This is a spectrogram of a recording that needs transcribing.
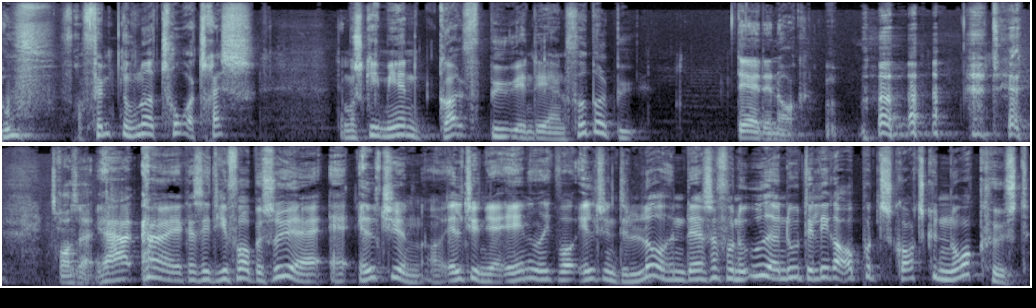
Uff. Fra 1562. Det er måske mere en golfby, end det er en fodboldby. Det er det nok. det, trods alt. Ja, jeg kan se, at de får besøg af, af Elgin, og Elgin, jeg anede ikke, hvor Elgin det lå hen. Det er så fundet ud af nu, det ligger op på den skotske nordkyst.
